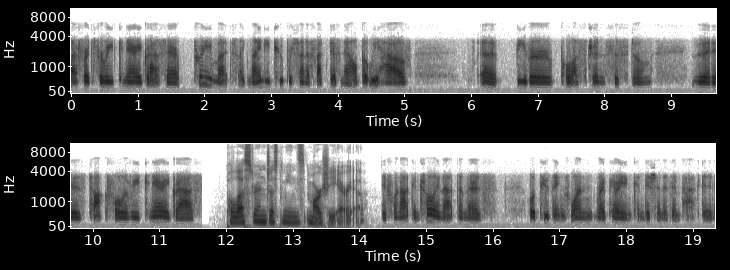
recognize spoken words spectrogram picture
efforts for reed canary grass are pretty much like 92% effective now, but we have a beaver palustrine system that is chock full of reed canary grass. Palustrine just means marshy area. If we're not controlling that, then there's, well, two things. One, riparian condition is impacted,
